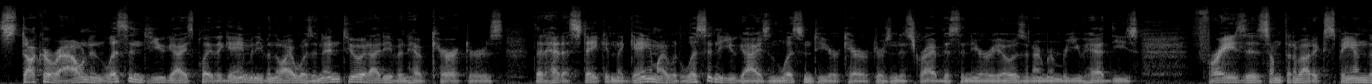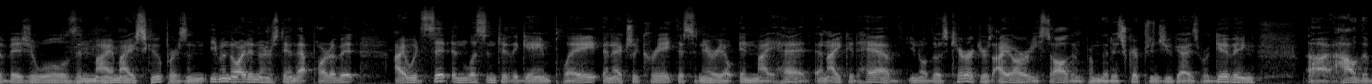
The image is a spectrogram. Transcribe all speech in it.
Stuck around and listened to you guys play the game, and even though I wasn't into it, I'd even have characters that had a stake in the game. I would listen to you guys and listen to your characters and describe the scenarios. And I remember you had these phrases, something about expand the visuals and my my scoopers. And even though I didn't understand that part of it, I would sit and listen to the game play and actually create the scenario in my head. And I could have, you know, those characters. I already saw them from the descriptions you guys were giving, uh, how the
